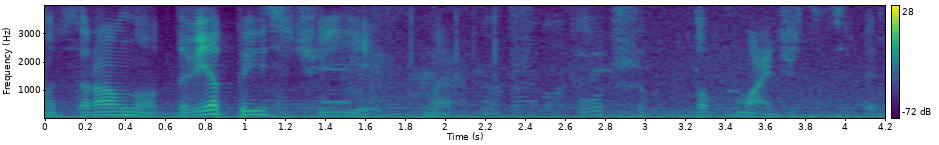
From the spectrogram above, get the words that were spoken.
Но все равно, 2000 есть. Да лучше топ-матч теперь.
